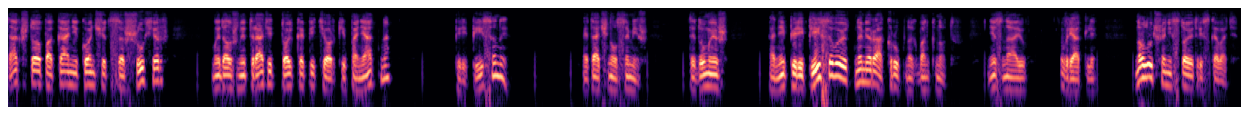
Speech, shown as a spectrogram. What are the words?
Так что, пока не кончится шухер, Мы должны тратить только пятерки, понятно? Переписаны? Это очнулся Миш. Ты думаешь, они переписывают номера крупных банкнотов? Не знаю. Вряд ли. Но лучше не стоит рисковать.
